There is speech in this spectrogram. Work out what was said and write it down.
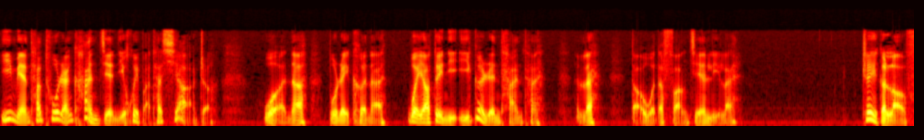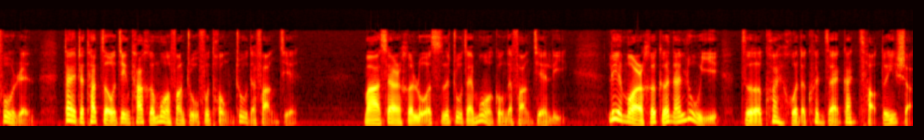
以免她突然看见你会把她吓着。我呢，布瑞克南。我要对你一个人谈谈，来，到我的房间里来。这个老妇人带着他走进他和磨坊主妇同住的房间。马塞尔和罗斯住在莫公的房间里，列莫尔和格南路易则快活的困在干草堆上。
